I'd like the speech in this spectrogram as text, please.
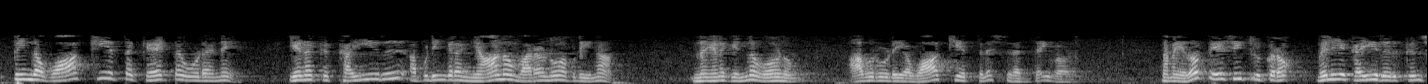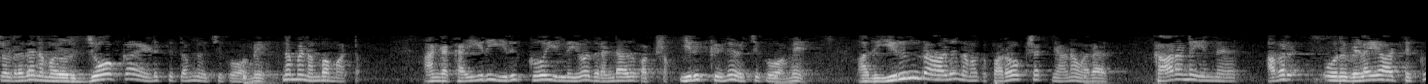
இப்ப இந்த வாக்கியத்தை கேட்ட உடனே எனக்கு கயிறு அப்படிங்கிற ஞானம் வரணும் அப்படின்னா எனக்கு என்ன வேணும்? அவருடைய வாக்கியத்துல ஸ்ரத்தை வேணும். நம்ம ஏதோ பேசிட்டு இருக்கிறோம். வெளியே கயிறு இருக்குன்னு சொல்றத நம்ம ஒரு ஜோக்கா எடுத்துட்டோம்னு வச்சுக்கோமே நம்ம நம்ப மாட்டோம். அங்க கயிறு இருக்கோ இல்லையோ அது ரெண்டாவது பட்சம். இருக்குன்னு வச்சுக்கோமே அது இருந்தாலும் நமக்கு பரோட்ச ஞானம் வராது. காரணம் என்ன? அவர் ஒரு விளையாட்டுக்கு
